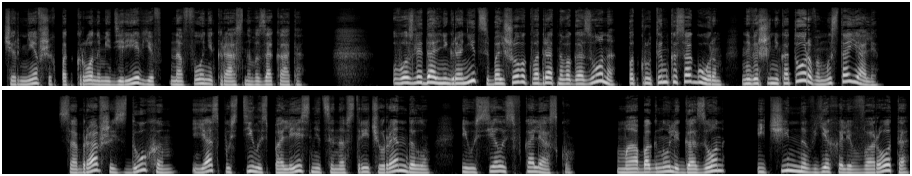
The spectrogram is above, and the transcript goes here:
черневших под кронами деревьев на фоне красного заката. Возле дальней границы большого квадратного газона под крутым косогором, на вершине которого мы стояли. Собравшись с духом, я спустилась по лестнице навстречу Рэндаллу и уселась в коляску. Мы обогнули газон и чинно въехали в ворота,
